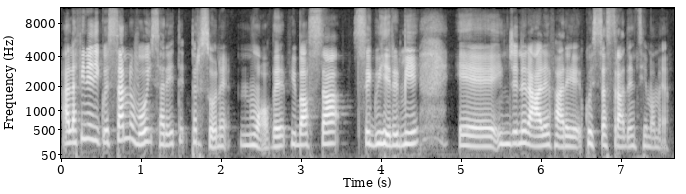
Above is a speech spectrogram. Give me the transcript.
Alla fine di quest'anno voi sarete persone nuove, vi basta seguirmi e in generale fare questa strada insieme a me.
